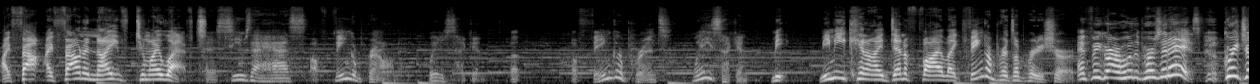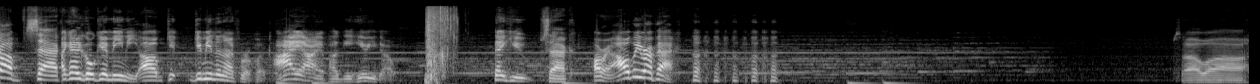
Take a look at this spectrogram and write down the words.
I found I found a knife to my left. And it seems that has a fingerprint on it. Wait a second. A, a fingerprint? Wait a second. Me... Mimi can identify, like, fingerprints, I'm pretty sure. And figure out who the person is! Great job, Zack! I gotta go get Mimi. Uh, give me the knife real quick. Aye, aye, Puggy. Here you go. Thank you, Zack. Alright, I'll be right back. so, uh...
